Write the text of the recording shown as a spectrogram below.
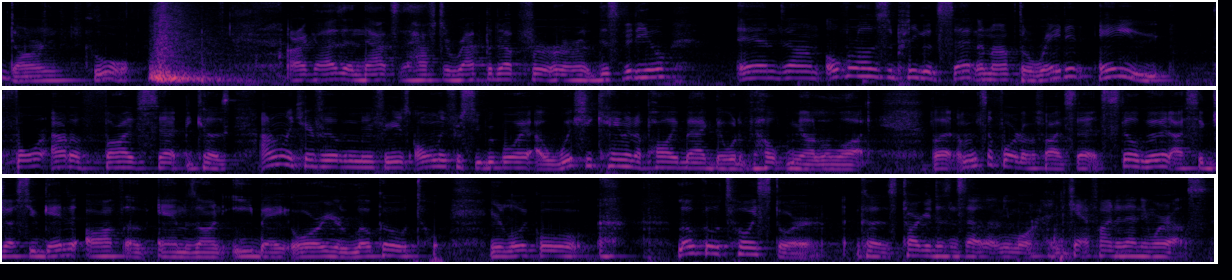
darn cool. Alright guys, and that's I have to wrap it up for this video. And um, overall, this is a pretty good set. I'm gonna have to rate it a 4 out of 5 set because I don't really care for the other minifigures, only for Superboy. I wish he came in a poly bag that would have helped me out a lot. But um, it's a 4 out of 5 set. It's still good. I suggest you get it off of Amazon, eBay, or your local, your local, local toy store because Target doesn't sell it anymore and you can't find it anywhere else.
